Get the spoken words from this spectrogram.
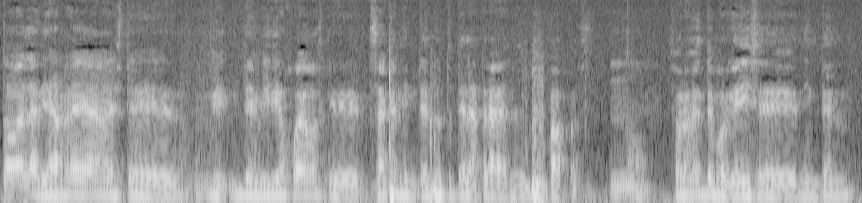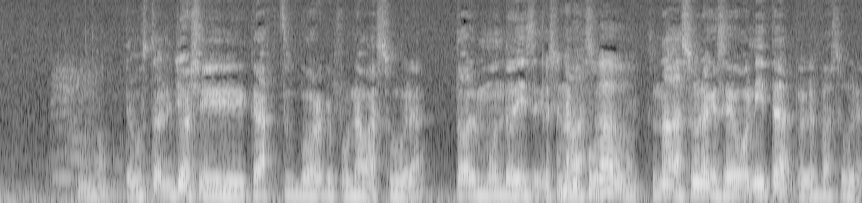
toda la diarrea este de videojuegos que saca Nintendo tú te la tragas así con papas. No, Solamente porque dice Nintendo. no. ¿Te gustó el Yoshi Craft World que fue una basura? Todo el mundo dice Que es una basura. jugado. Es una basura que se ve bonita, pero es basura.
